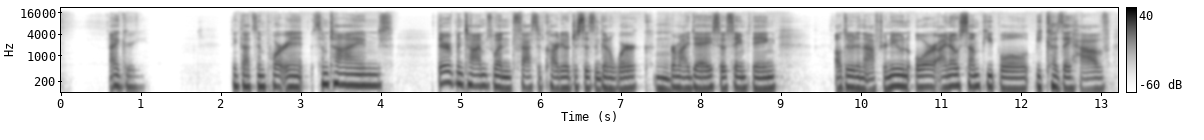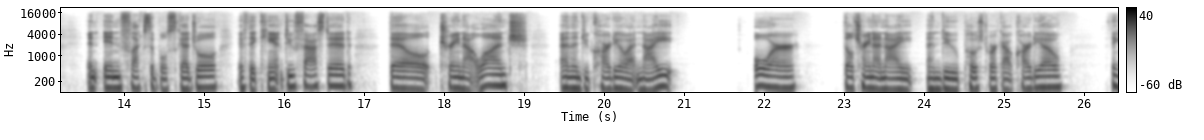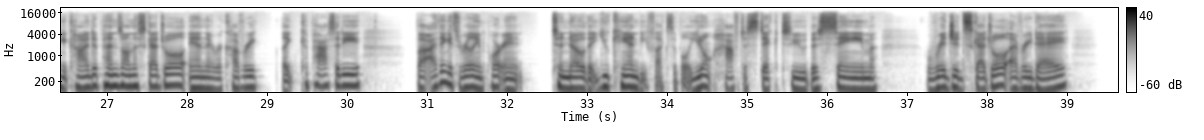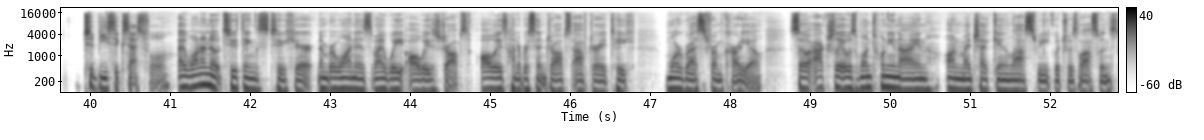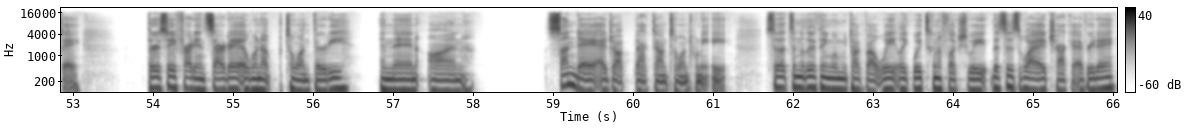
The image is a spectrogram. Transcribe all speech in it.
I agree. I think that's important. Sometimes there have been times when fasted cardio just isn't going to work Mm. for my day. So, same thing. I'll do it in the afternoon. Or I know some people, because they have an inflexible schedule, if they can't do fasted, they'll train at lunch and then do cardio at night. Or they'll train at night and do post workout cardio. Think it kind of depends on the schedule and their recovery like capacity, but I think it's really important to know that you can be flexible. You don't have to stick to the same rigid schedule every day to be successful. I want to note two things too here. Number one is my weight always drops, always 100% drops after I take more rest from cardio. So actually, I was 129 on my check in last week, which was last Wednesday. Thursday, Friday, and Saturday, I went up to 130. And then on Sunday, I dropped back down to 128. So that's another thing when we talk about weight, like weight's going to fluctuate. This is why I track it every day.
